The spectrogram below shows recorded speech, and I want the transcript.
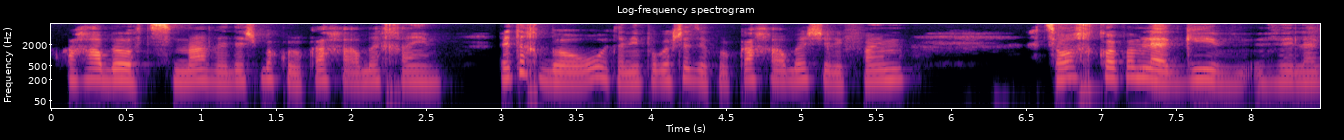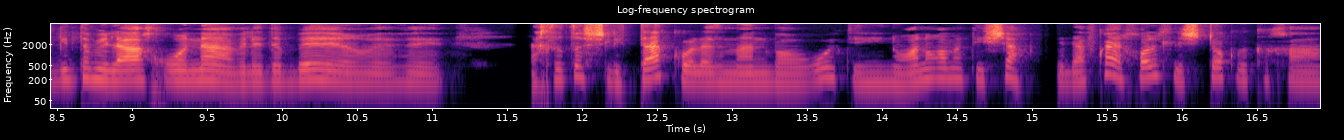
כל כך הרבה עוצמה ויש בה כל כך הרבה חיים. בטח בהורות, אני פוגשת את זה כל כך הרבה שלפעמים הצורך כל פעם להגיב ולהגיד את המילה האחרונה ולדבר ולהחזיר את השליטה כל הזמן בהורות היא נורא נורא מתישה ודווקא היכולת לשתוק וככה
